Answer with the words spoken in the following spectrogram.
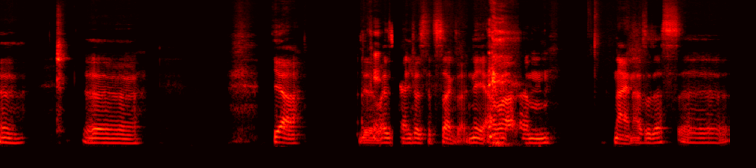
äh, äh, ja, äh, okay. weiß ich gar nicht, was ich jetzt sagen soll. Nee, aber ähm, nein, also das, äh,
